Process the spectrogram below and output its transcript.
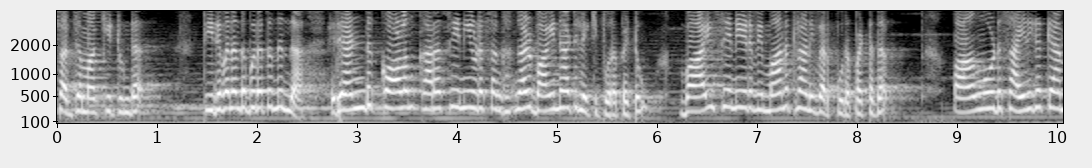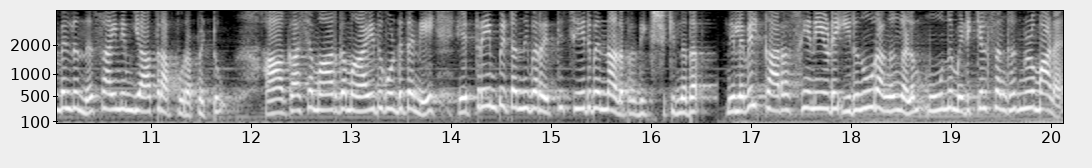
സജ്ജമാക്കിയിട്ടുണ്ട്. തിരുവനന്തപുരത്ത് നിന്ന് രണ്ട് കോളം കരസേനയുടെ സംഘങ്ങൾ വയനാട്ടിലേക്ക് പുറപ്പെട്ടു. വായുസേനയുടെ വിമാനത്തിലാണ് ഇവർ പുറപ്പെട്ടത്. പാങ്ങോട് സൈനിക ക്യാമ്പിൽ നിന്ന് സൈന്യം യാത്ര പുറപ്പെട്ടു. ആകാശമാർഗമായതുകൊണ്ട് തന്നെ എത്രയും പെട്ടെന്ന് ഇവർ എത്തിച്ചേരുമെന്നാണ് പ്രതീക്ഷിക്കുന്നത്. നിലവിൽ കരസേനയുടെ ഇരുന്നൂറ് അംഗങ്ങളും മൂന്ന് മെഡിക്കൽ സംഘങ്ങളുമാണ്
